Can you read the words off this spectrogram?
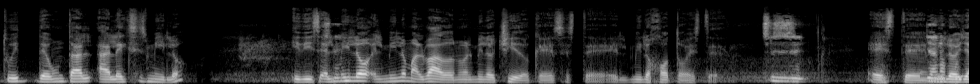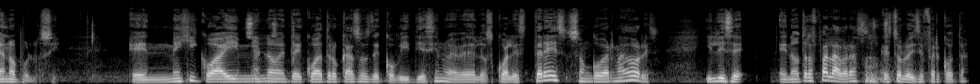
tweet de un tal Alexis Milo, y dice el. Milo, el Milo malvado, no el Milo chido, que es este, el Milo Joto, este, Sí, sí, sí. este, Milo. Yiannopoulos, sí. En México hay Exacto. 1094 casos de COVID-19, de los cuales tres son gobernadores. Y él dice, en otras palabras, esto lo dice Fercota,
